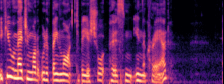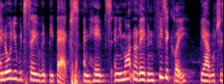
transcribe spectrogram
If you imagine what it would have been like to be a short person in the crowd, and all you would see would be backs and heads, and you might not even physically be able to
